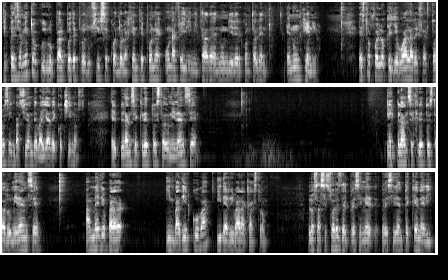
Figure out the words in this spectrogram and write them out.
El pensamiento grupal puede producirse cuando la gente pone una fe ilimitada en un líder con talento, en un genio. Esto fue lo que llevó a la desastrosa invasión de Bahía de Cochinos. El plan secreto estadounidense el plan secreto estadounidense a medio para invadir Cuba y derribar a Castro. Los asesores del presidente Kennedy,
